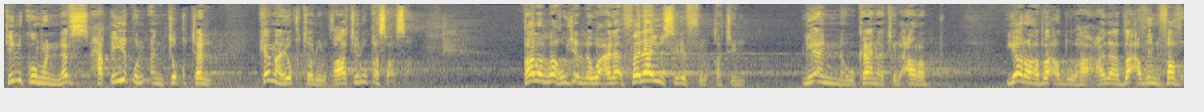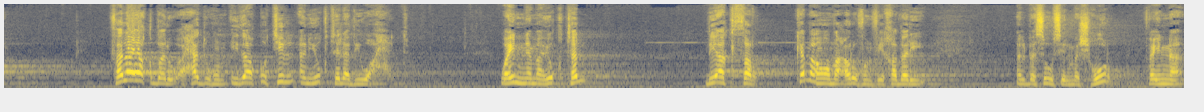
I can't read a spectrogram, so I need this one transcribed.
تلكم النفس حقيق أن تقتل كما يقتل القاتل قصاصا. قال الله جل وعلا فلا يسرف في القتل لأنه كانت العرب يرى بعضها على بعض فضل. فلا يقبل أحدهم إذا قتل أن يقتل بواحد وإنما يقتل بأكثر كما هو معروف في خبر البسوس المشهور فإن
